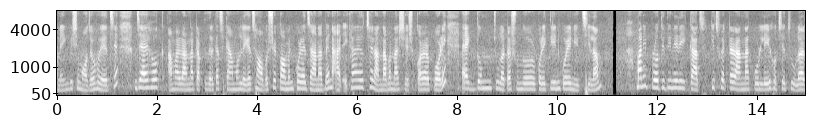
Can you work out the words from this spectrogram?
অনেক বেশি মজা হয়েছে। যাই হোক, আমার রান্নাটা আপনাদের কাছে কেমন লেগেছে অবশ্যই কমেন্ট করে জানাবেন। আর এখানে হচ্ছে রান্নাবান্না শেষ করার পরে একদম চুলাটা সুন্দর করে ক্লিন করে নিচ্ছিলাম। মানে প্রতিদিনের এই কাজ, কিছু একটা রান্না করলে হচ্ছে চুলার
